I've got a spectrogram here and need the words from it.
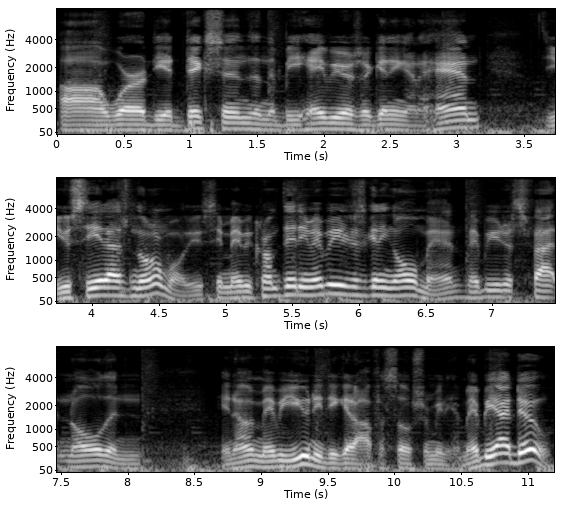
uh, where the addictions and the behaviors are getting out of hand? Do you see it as normal? You see maybe Crump Diddy, maybe you're just getting old, man. Maybe you're just fat and old and, you know, maybe you need to get off of social media. Maybe I do.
